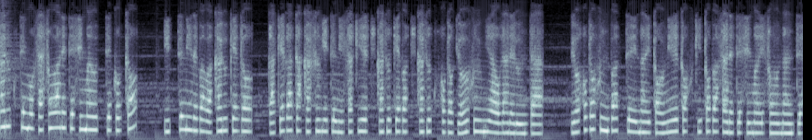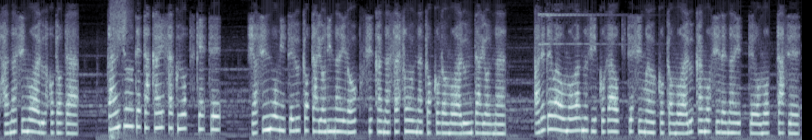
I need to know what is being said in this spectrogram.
明るくても誘われてしまうってこと？行ってみればわかるけど、崖が高すぎて岬へ近づけば近づくほど強風に煽られるんだ。よほど踏ん張っていないと海へと吹き飛ばされてしまいそうなんて話もあるほどだ。頑丈で高い柵をつけて、写真を見てると頼りないロープしかなさそうなところもあるんだよな。あれでは思わぬ事故が起きてしまうこともあるかもしれないって思ったぜ。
